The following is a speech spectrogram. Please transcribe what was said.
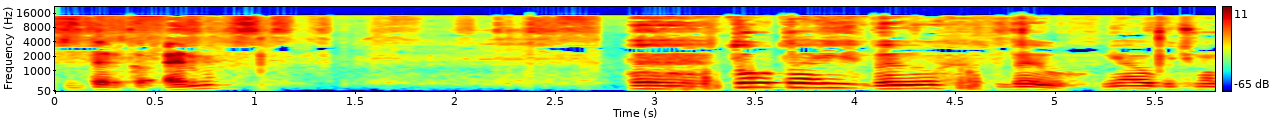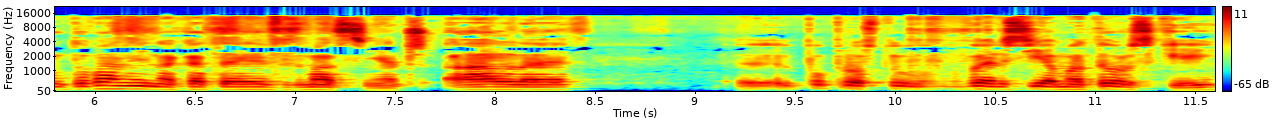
z derko M. E, tutaj był, był, miał być montowany na KTF wzmacniacz, ale e, po prostu w wersji amatorskiej e,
